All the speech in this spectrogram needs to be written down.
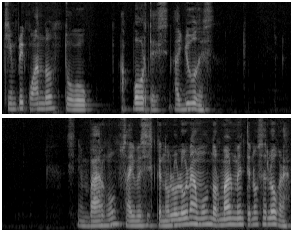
siempre y cuando tú aportes, ayudes. Sin embargo, pues, hay veces que no lo logramos, normalmente no se logra.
